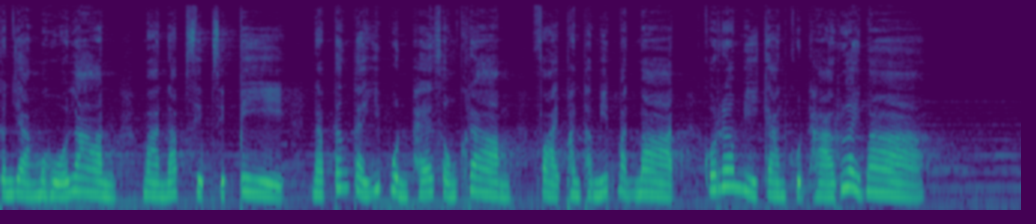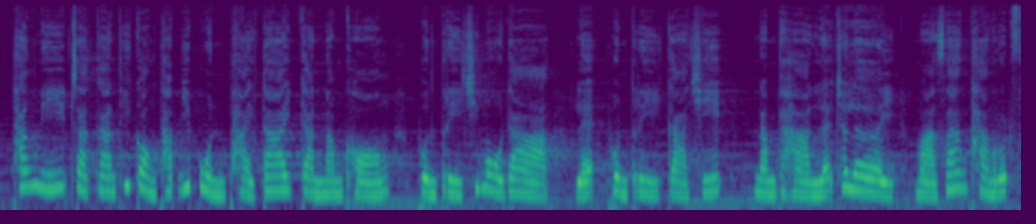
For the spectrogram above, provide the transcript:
กันอย่างมโหฬารมานับสิบสิบปี นับตั้งแต่ญี่ปุ่นแพ้สงคราม ฝ่ายพันธมิตรหมาดๆก็เริ่มมีการขุดหาเรื่อยมา ทั้งนี้จากการที่กองทัพญี่ปุ่นภายใต้การนำของพลตรีชิโมดา และพลตรีกาชินำทหารและเฉลยมาสร้างทางรถไฟ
